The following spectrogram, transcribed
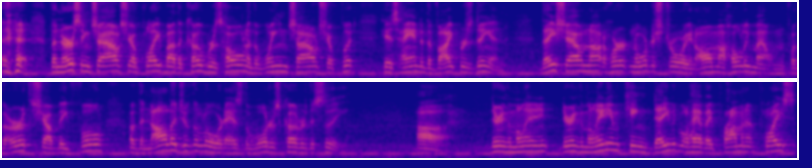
the nursing child shall play by the cobra's hole, and the weaned child shall put his hand in the viper's den. They shall not hurt nor destroy in all my holy mountain, for the earth shall be full of the knowledge of the Lord as the waters cover the sea. Uh, during, the millennium, during the millennium, King David will have a prominent place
